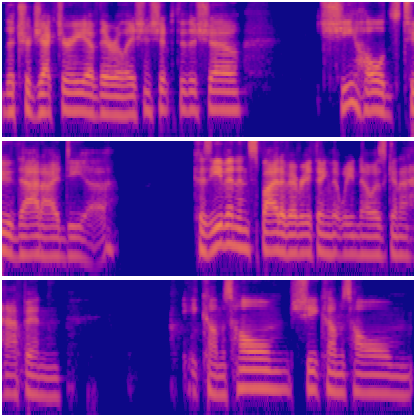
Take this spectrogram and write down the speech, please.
the trajectory of their relationship through the show, she holds to that idea. Because even in spite of everything that we know is going to happen, he comes home, she comes home,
